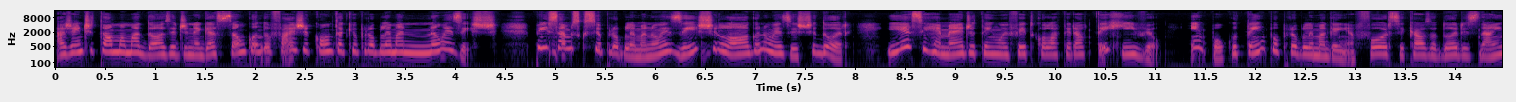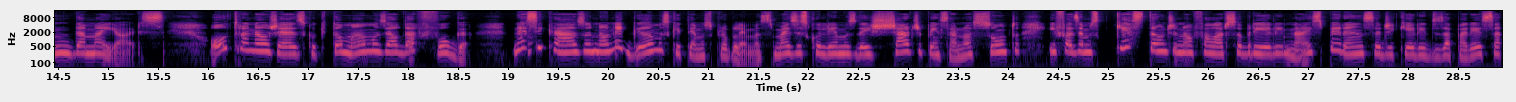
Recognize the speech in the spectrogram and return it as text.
A gente toma uma dose de negação quando faz de conta que o problema não existe. Pensamos que se o problema não existe, logo não existe dor. E esse remédio tem um efeito colateral terrível. Em pouco tempo, o problema ganha força e causa dores ainda maiores. Outro analgésico que tomamos é o da fuga. Nesse caso, não negamos que temos problemas, mas escolhemos deixar de pensar no assunto e fazemos questão de não falar sobre ele na esperança de que ele desapareça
